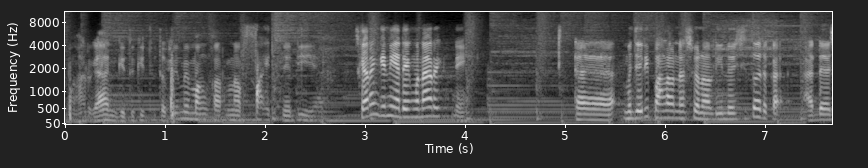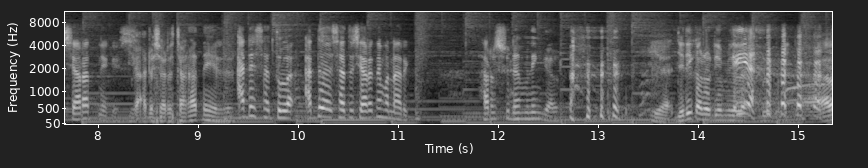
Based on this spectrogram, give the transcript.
penghargaan gitu-gitu, tapi memang karena fightnya dia. Sekarang gini ada yang menarik nih. Eh, menjadi pahlawan nasional di Indonesia itu ada ada syaratnya guys. Ya ada syarat-syaratnya ya. Ada satu ada satu syaratnya menarik. Harus sudah meninggal. Iya, jadi kalau dia bilang Iya. meninggal,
